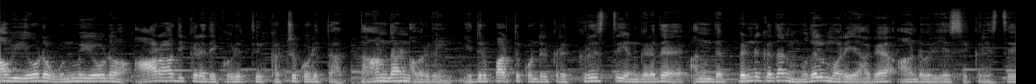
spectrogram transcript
ஆவியோடு உண்மையோடும் ஆராதிக்கிறதை குறித்து கற்றுக் கொடுத்தார். தான் தான் அவர்கள் எதிர்பார்த்து கொண்டிருக்கிற கிறிஸ்து என்கிறத அந்த பெண்ணுக்கு தான் முதல் முறையாக ஆண்டவர் இயேசு கிறிஸ்து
